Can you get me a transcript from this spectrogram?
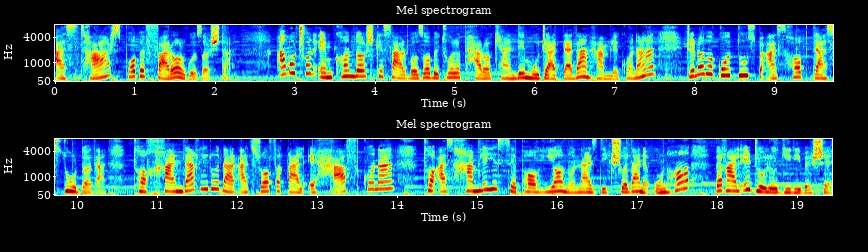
از ترس پا به فرار گذاشتند اما چون امکان داشت که سربازا به طور پراکنده مجددا حمله کنند جناب قدوس به اصحاب دستور دادند تا خندقی رو در اطراف قلعه حفر کنند تا از حمله سپاهیان و نزدیک شدن اونها به قلعه جلوگیری بشه.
